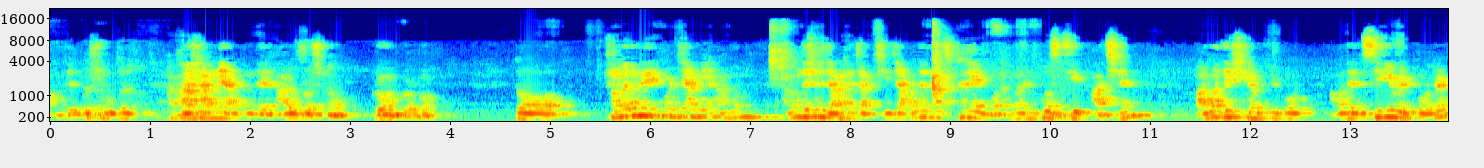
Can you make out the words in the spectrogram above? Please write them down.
আমাদের প্রশ্ন উত্তর সামনে আপনাদের আরও প্রশ্ন গ্রহণ করব। তো সম্মেলনের এই পর্যায়ে আমি আনন্দ- আনন্দের সাথে জানাতে চাচ্ছি যে আমাদের মাঝখানে বর্তমানে উপস্থিত আছেন বাংলাদেশ হেলথ রিপোর্ট আমাদের সিনিয়র রিপোর্টার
